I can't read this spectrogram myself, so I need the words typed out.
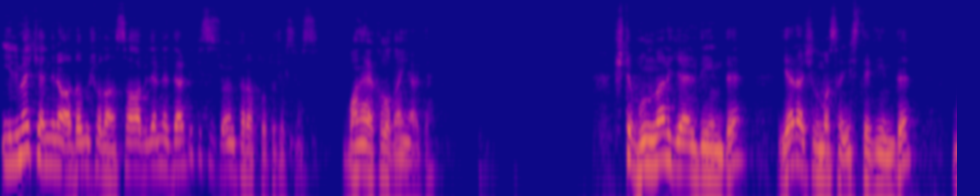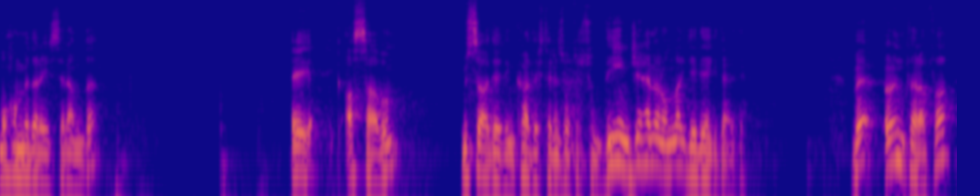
ilme kendine adamış olan sahabelerine derdi ki siz ön tarafta oturacaksınız. Bana yakın olan yerde. İşte bunlar geldiğinde, yer açılmasını istediğinde Muhammed Aleyhisselam da ey ashabım müsaade edin kardeşleriniz otursun deyince hemen onlar geriye giderdi. Ve ön tarafa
